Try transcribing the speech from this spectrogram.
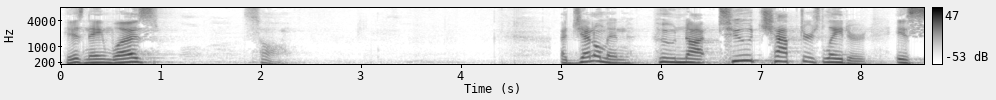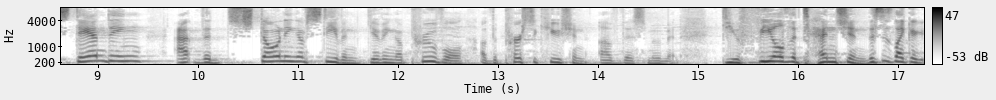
His name was Saul. A gentleman who, not two chapters later, is standing at the stoning of Stephen, giving approval of the persecution of this movement. Do you feel the tension? This is like a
